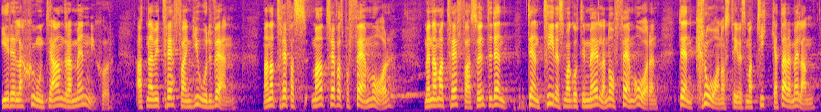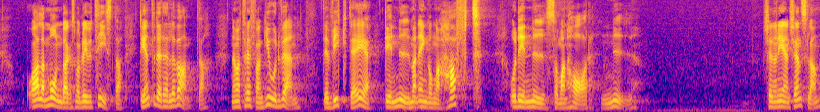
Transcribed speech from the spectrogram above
i relation till andra människor. Att när vi träffar en god vän, man har träffats, man har träffats på fem år, men när man träffas så är inte den, den tiden som har gått emellan de fem åren, den kronostiden som har tickat däremellan och alla måndagar som har blivit tisdag, det är inte det relevanta. När man träffar en god vän, det viktiga är det nu man en gång har haft och det är nu som man har nu. Känner ni igen känslan?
